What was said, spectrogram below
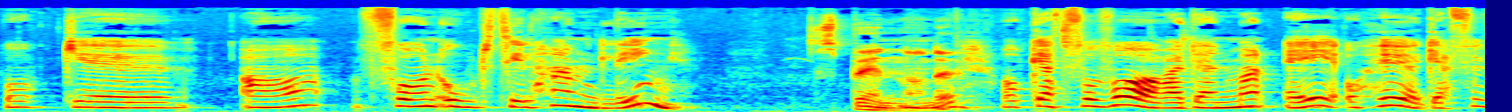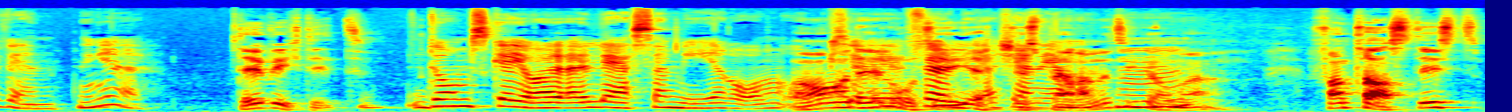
Och eh, ja, från ord till handling. Spännande. Och att få vara den man är och höga förväntningar. Det är viktigt. De ska jag läsa mer om och Ja, det låter följa, jättespännande tycker jag mm. med. Fantastiskt.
